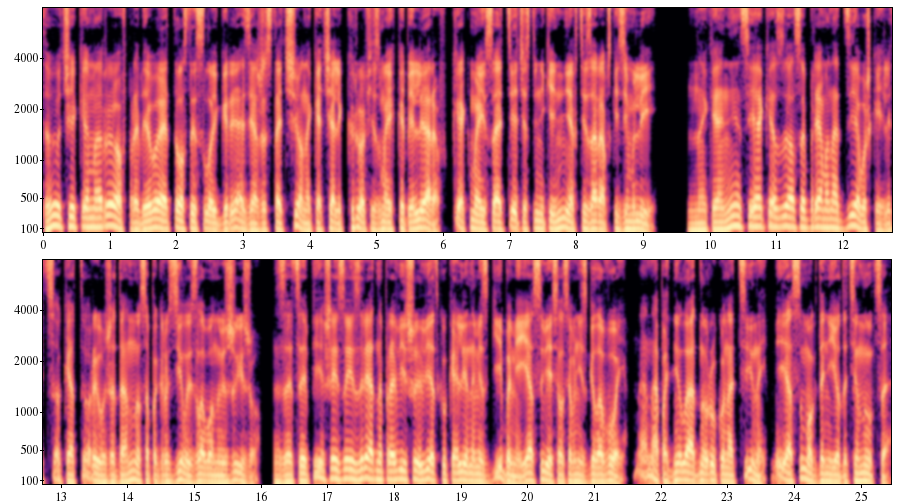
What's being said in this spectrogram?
Тучи комаров, пробивая толстый слой грязи, ожесточенно качали кровь из моих капилляров, как мои соотечественники нефти из арабской земли. Наконец я оказался прямо над девушкой, лицо которой уже до носа погрузилось в зловонную жижу. Зацепившись за изрядно провисшую ветку коленами сгибами, я свесился вниз головой. Она подняла одну руку над тиной, и я смог до нее дотянуться.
